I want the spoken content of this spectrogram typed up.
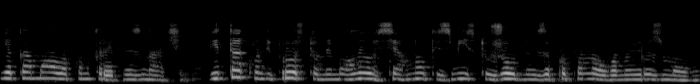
яка мала конкретне значення. Відтак вони просто не могли осягнути змісту жодної запропонованої розмови.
